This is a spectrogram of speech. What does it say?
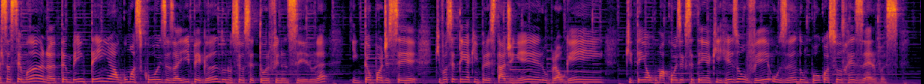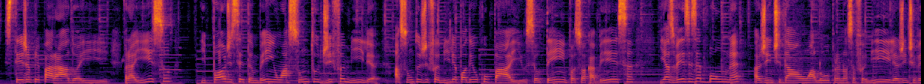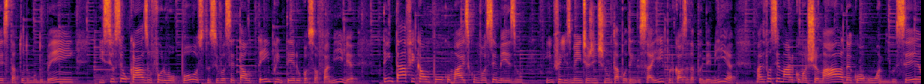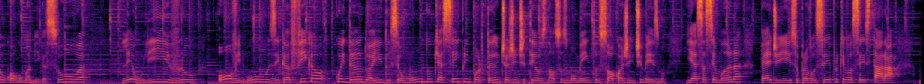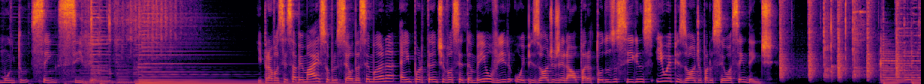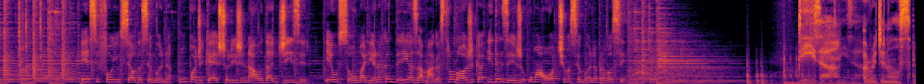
Essa semana também tem algumas coisas aí pegando no seu setor financeiro, né? Então pode ser que você tenha que emprestar dinheiro para alguém, que tenha alguma coisa que você tenha que resolver usando um pouco as suas reservas. Esteja preparado aí para isso e pode ser também um assunto de família. Assuntos de família podem ocupar aí o seu tempo, a sua cabeça e às vezes é bom, né? A gente dá um alô para nossa família, a gente vê se está todo mundo bem. E se o seu caso for o oposto, se você está o tempo inteiro com a sua família, tentar ficar um pouco mais com você mesmo. Infelizmente a gente não está podendo sair por causa da pandemia, mas você marca uma chamada com algum amigo seu, com alguma amiga sua, lê um livro, ouve música, fica cuidando aí do seu mundo, que é sempre importante a gente ter os nossos momentos só com a gente mesmo. E essa semana pede isso para você porque você estará muito sensível. E para você saber mais sobre o céu da semana, é importante você também ouvir o episódio geral para todos os signos e o episódio para o seu ascendente. Esse foi o Céu da Semana, um podcast original da Deezer. Eu sou Mariana Candeias, a Maga Astrológica, e desejo uma ótima semana para você. Deezer. Originals.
